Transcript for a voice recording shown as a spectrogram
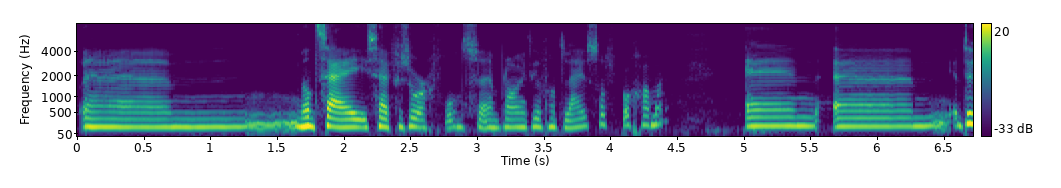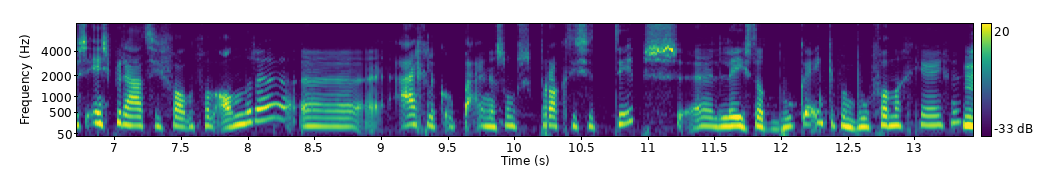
Ehm, want zij, zij verzorgt voor ons een belangrijk deel van het leiderschapsprogramma. En ehm, dus inspiratie van, van anderen. Eh, eigenlijk ook bijna soms praktische tips. Eh, lees dat boek. Ik heb een boek van haar gekregen. Hm.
